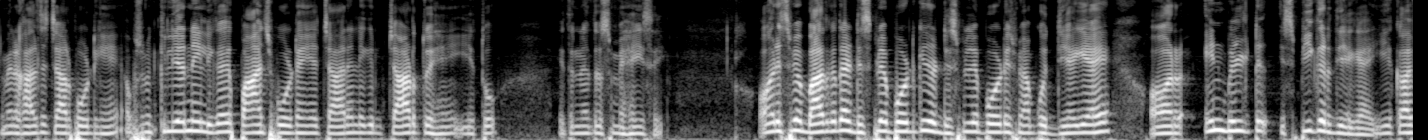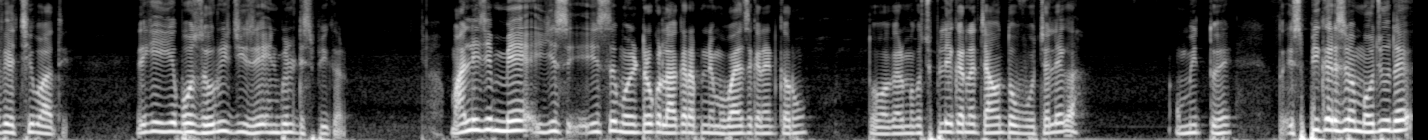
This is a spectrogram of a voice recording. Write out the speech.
मेरे ख्याल से चार पोर्ट ही हैं। अब उसमें क्लियर नहीं लिखा है पाँच पोर्ट हैं या चार हैं, लेकिन चार तो हैं, ये तो इतने तो इसमें है ही सही। और इसमें बात करता है डिस्प्ले पोर्ट की तो डिस्प्ले पोर्ट इसमें आपको दिया गया है और इन बिल्ट स्पीकर दिया गया है। ये काफ़ी अच्छी बात है। देखिए, ये बहुत ज़रूरी चीज़ है इन बिल्ट स्पीकर मान लीजिए मैं इस इस मोनीटर को लाकर अपने मोबाइल से कनेक्ट करूँ तो अगर मैं कुछ प्ले करना चाहूँ तो वो चलेगा। उम्मीद तो है। तो स्पीकर इसमें मौजूद है,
